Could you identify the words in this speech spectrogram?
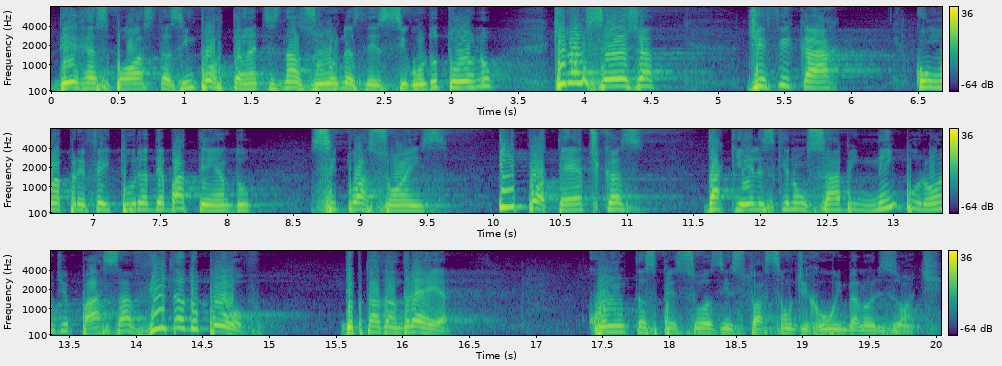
dê respostas importantes nas urnas nesse segundo turno que não seja de ficar com uma prefeitura debatendo situações hipotéticas daqueles que não sabem nem por onde passa a vida do povo. Deputada Andréia, quantas pessoas em situação de rua em Belo Horizonte?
